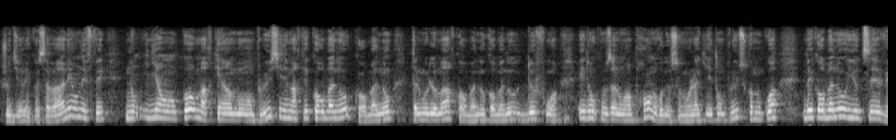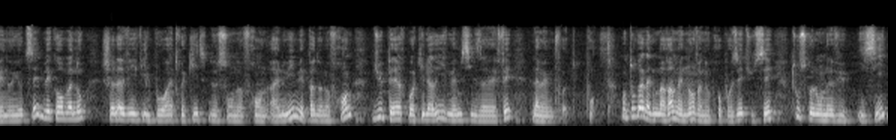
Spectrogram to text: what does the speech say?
je dirais que ça va aller en effet. Non, il y a encore marqué un mot en plus. Il est marqué korbano, korbano, Talmud Lomar, korbano, korbano deux fois. Et donc nous allons apprendre de ce mot-là qui est en plus, comme quoi korbano yotse, veno yotse, korbano, shalaviv, il pourra être quitte de son offrande à lui, mais pas de l'offrande du père, quoi qu'il arrive, même s'ils avaient fait la même faute. En tout cas, la Gemara maintenant va nous proposer, tu sais, tout ce que l'on a vu ici,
